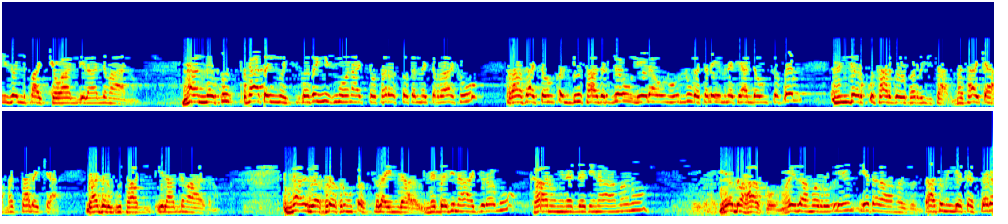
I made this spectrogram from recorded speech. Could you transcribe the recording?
ይዘልፋቸዋል ይላል ማለት ነው። ማነሱ ጥፋተኞች ጥፋተኞች መሆናቸው ተረስቶ ተመጭራሹ ራሳቸውን ቅዱስ አድርገው ሌላውን ሁሉ በተለይ እምነት ያለውን ክፍል እንደ አድርገው ይፈርጁታል። መሳቂያ መሳለቂያ ያደርጉታል ይላል ማለት ነው። እና ያስረቱ ተፍስ ላይ እንዳለው እነደዲና አጅረሙ ካኑ ሚነደዲና አመኑ የባሃቁ ወይላ መሩብም የተራመዙ ጣቱን እየከሰረ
